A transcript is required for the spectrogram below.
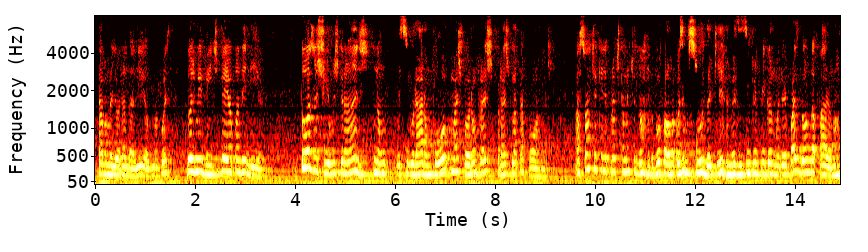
estava melhorando ali alguma coisa. 2020 veio a pandemia. Todos os filmes grandes não seguraram um pouco, mas foram para as plataformas. A sorte é que ele é praticamente dono. Eu vou falar uma coisa absurda aqui, mas simplificando muito. Ele é quase dono da Paramount.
